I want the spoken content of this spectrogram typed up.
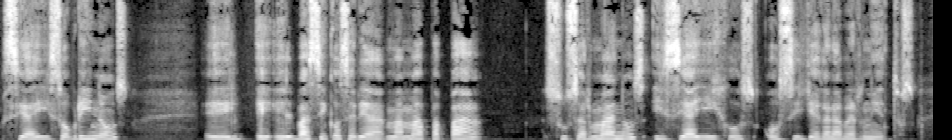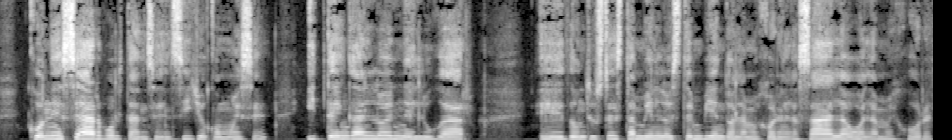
si hay sobrinos, el, el, básico sería mamá, papá, sus hermanos y si hay hijos o si llegara a haber nietos. Con ese árbol tan sencillo como ese y ténganlo en el lugar eh, donde ustedes también lo estén viendo, a lo mejor en la sala o a lo mejor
